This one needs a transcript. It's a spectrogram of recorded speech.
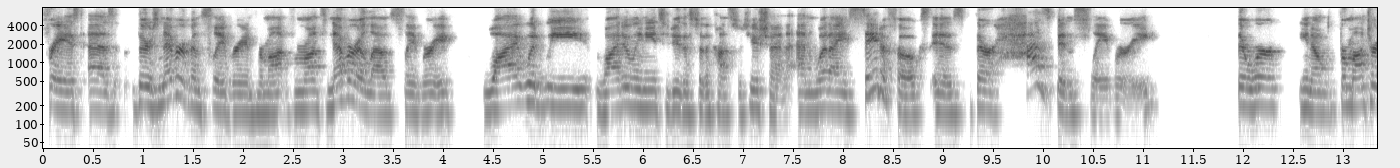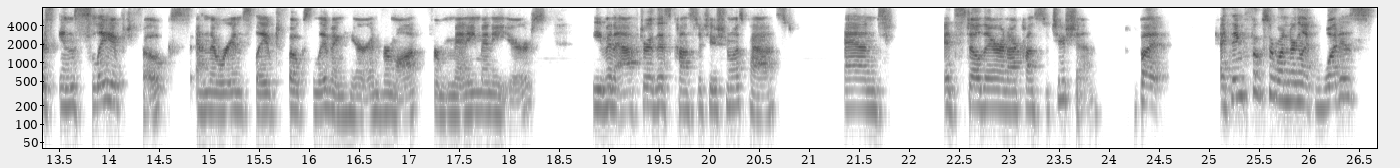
phrased as there's never been slavery in Vermont. Vermont's never allowed slavery. Why would we, why do we need to do this to the Constitution? And what I say to folks is there has been slavery. There were, you know, Vermonters enslaved folks, and there were enslaved folks living here in Vermont for many, many years, even after this Constitution was passed. And it's still there in our Constitution. But I think folks are wondering, like, what is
